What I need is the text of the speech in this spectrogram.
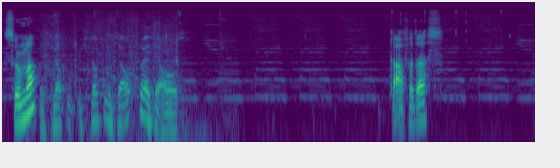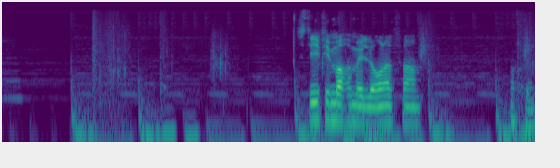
Sollen wir? Ich lock, ich lock mich auch gleich aus. Darf er das? Steve, ich mache Melonenfarm. Okay.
